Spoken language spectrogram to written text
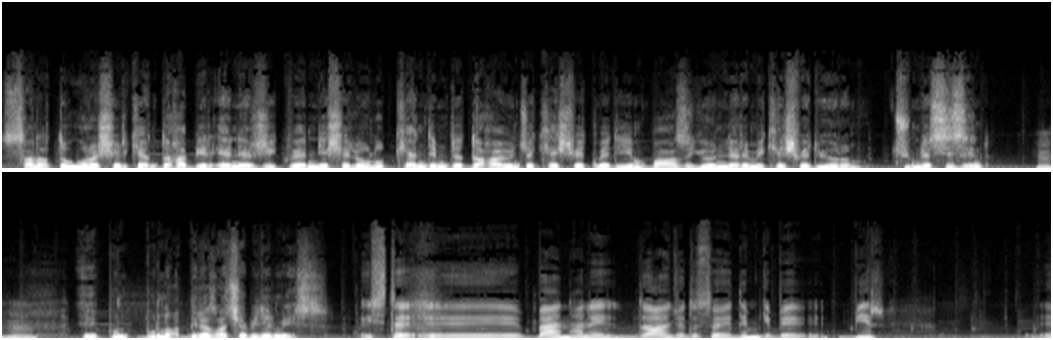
sanatla uğraşırken daha bir enerjik ve neşeli olup kendimde daha önce keşfetmediğim bazı yönlerimi keşfediyorum. Cümle sizin. Hı hı. E, bu, bunu biraz açabilir miyiz? İşte e, ben hani daha önce de söylediğim gibi bir e,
